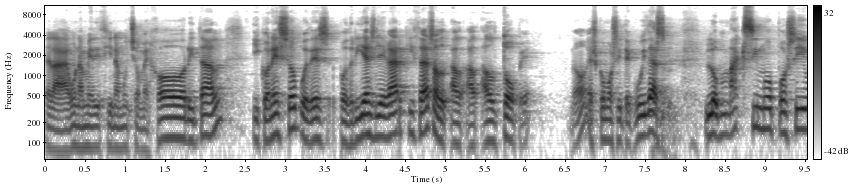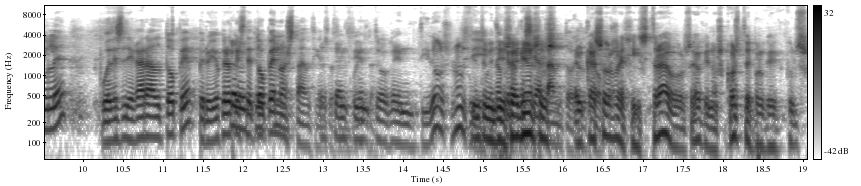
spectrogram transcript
una medicina mucho mejor y tal, y con eso puedes, podrías llegar quizás al, tope, ¿no? Es como si te cuidas lo máximo posible, puedes llegar al tope, pero yo creo que este tope, no está en 150. Está en 122, ¿no? 122 años es el, caso registrado, o sea, que nos coste, porque, pues,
